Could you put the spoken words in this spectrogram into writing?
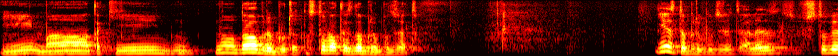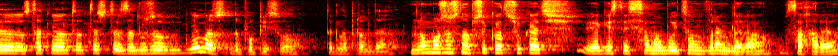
i ma taki no, dobry budżet. No, stuwa to jest dobry budżet. Jest dobry budżet, ale w stówie ostatnio to też to za dużo nie masz do popisu tak naprawdę. No możesz na przykład szukać, jak jesteś samobójcą Wranglera, Saharę.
